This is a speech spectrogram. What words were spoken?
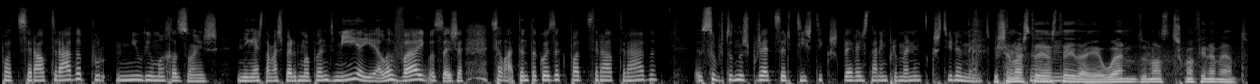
pode ser alterada por mil e uma razões. Ninguém estava à espera de uma pandemia e ela veio, ou seja, sei lá, tanta coisa que pode ser alterada, eh, sobretudo nos projetos artísticos que devem estar em permanente questionamento. E chamaste a esta ideia, o ano do nosso desconfinamento.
